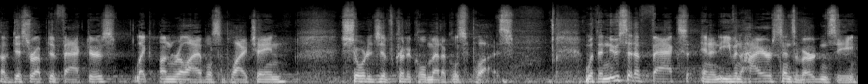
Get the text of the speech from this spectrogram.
of disruptive factors like unreliable supply chain, shortage of critical medical supplies. With a new set of facts and an even higher sense of urgency,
